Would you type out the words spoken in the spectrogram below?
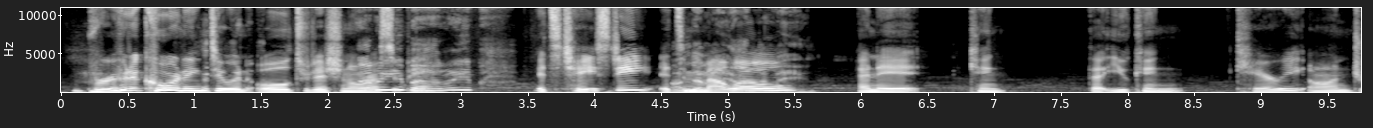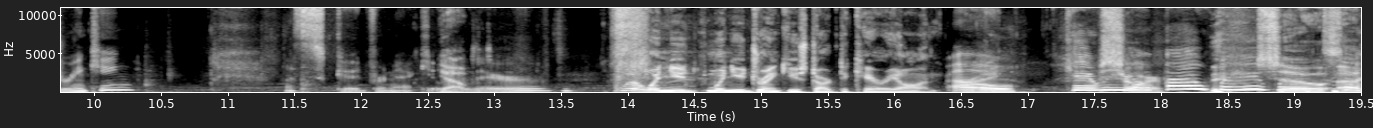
brewed according to an old traditional recipe. It's tasty, it's Ándale, mellow, ándale. and it can that you can carry on drinking. That's good vernacular Yeah. there. Well, when you when you drink, you start to carry on. Oh, carry sure. So uh,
